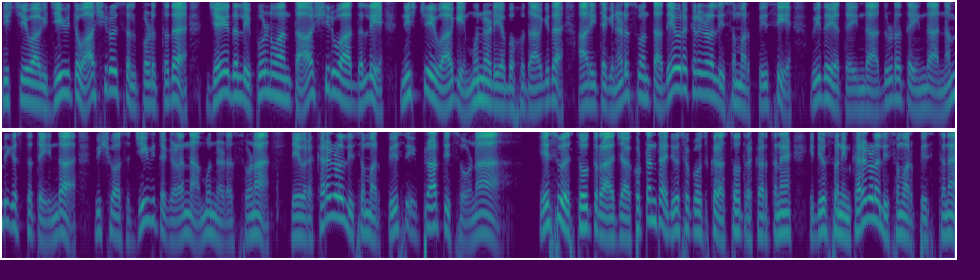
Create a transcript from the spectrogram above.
ನಿಶ್ಚಯವಾಗಿ ಜೀವಿತವು ಆಶೀರ್ವದಿಸಲ್ಪಡುತ್ತದೆ. ಜಯದಲ್ಲಿ ಪೂರ್ಣವಾದಂಥ ಆಶೀರ್ವಾದದಲ್ಲಿ ನಿಶ್ಚಯವಾಗಿ ಮುನ್ನಡೆಯಬಹುದಾಗಿದೆ. ಆ ರೀತಿಯಾಗಿ ನಡೆಸುವಂತ ದೇವರ ಕರೆಗಳಲ್ಲಿ ಸಮರ್ಪಿಸಿ ವಿಧೇಯತೆಯಿಂದ, ದೃಢತೆಯಿಂದ, ನಂಬಿಗಸ್ತತೆಯಿಂದ ವಿಶ್ವಾಸ ಜೀವಿತಗಳನ್ನು ಮುನ್ನಡೆಸೋಣ. ದೇವರ ಕರಗಳಲ್ಲಿ ಸಮರ್ಪಿಸಿ ಪ್ರಾರ್ಥಿಸೋಣ. ಯೇಸುವೆ ಸ್ತೋತ್ರ ರಾಜ, ಕೊಟ್ಟಂತ ಈ ದಿವಸಕ್ಕೋಸ್ಕರ ಸ್ತೋತ್ರ ಕರ್ತನೆ, ಈ ದಿವಸ ನಿನ್ನ ಕರಗಳಲ್ಲಿ ಸಮರ್ಪಿಸ್ತಾನೆ.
